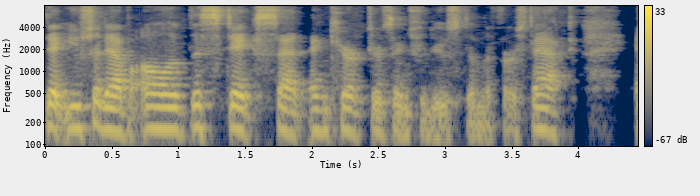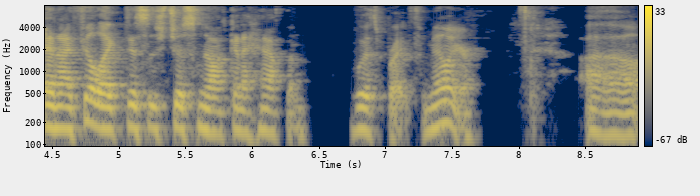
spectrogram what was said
that you should have all of the stakes set and characters introduced in the first act. And I feel like this is just not going to happen with Bright Familiar. Uh,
